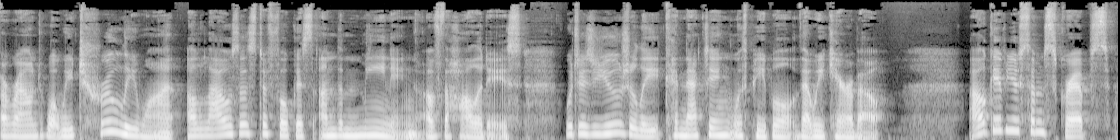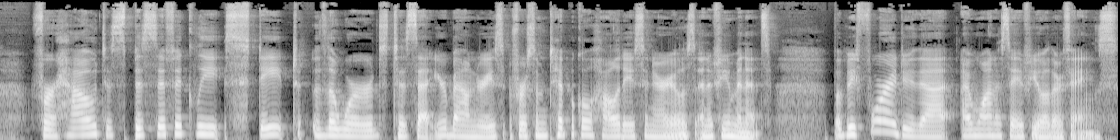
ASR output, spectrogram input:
around what we truly want allows us to focus on the meaning of the holidays, which is usually connecting with people that we care about. I'll give you some scripts for how to specifically state the words to set your boundaries for some typical holiday scenarios in a few minutes. But before I do that, I want to say a few other things.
